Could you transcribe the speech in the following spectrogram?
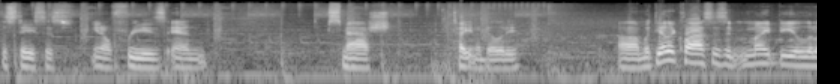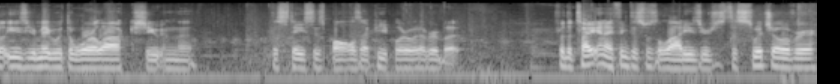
the stasis, you know, freeze and smash Titan ability. Um, with the other classes, it might be a little easier, maybe with the Warlock shooting the, the stasis balls at people or whatever, but for the Titan, I think this was a lot easier just to switch over,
